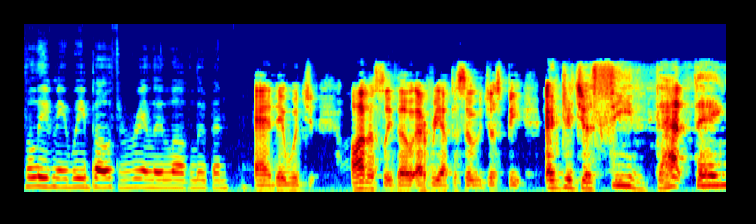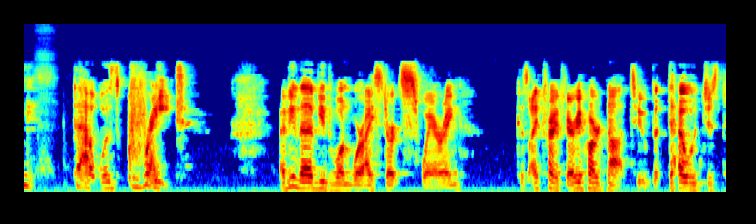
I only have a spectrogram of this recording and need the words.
believe me, we both really love Lupin. And it would, honestly though, every episode would just be, and did you see that thing? That was great. I think that'd be the one where I start swearing, because I try very hard not to, but that would just.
